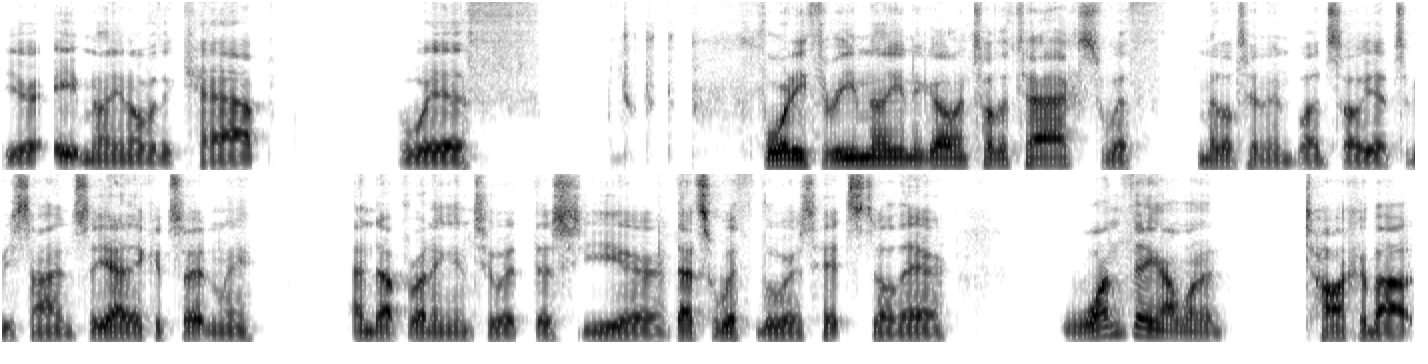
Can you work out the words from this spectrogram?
you're eight million over the cap with 43 million to go until the tax with Middleton and Bledsoe yet to be signed. So yeah, they could certainly end up running into it this year. That's with Leuer's hit still there. One thing I want to talk about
